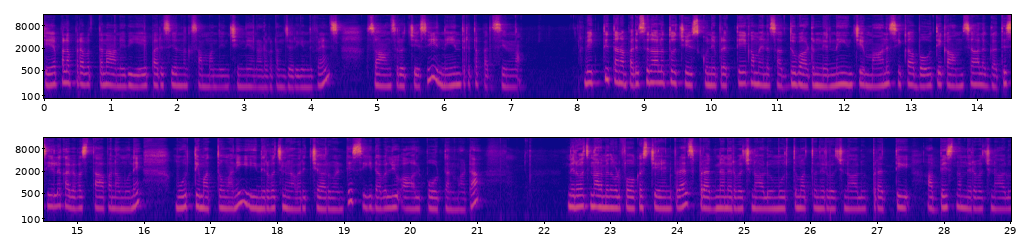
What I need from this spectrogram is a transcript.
చేపల ప్రవర్తన అనేది ఏ పరిశీలనకు సంబంధించింది అని అడగడం జరిగింది ఫ్రెండ్స్. సో ఆన్సర్ వచ్చేసి నియంత్రిత పరిశీలన. వ్యక్తి తన పరిసరాలతో చేసుకునే ప్రత్యేకమైన సర్దుబాటును నిర్ణయించే మానసిక భౌతిక అంశాల గతిశీలక వ్యవస్థాపనమునే మూర్తిమత్వం అని ఈ నిర్వచనం ఎవరిచ్చారు అంటే సిడబ్ల్యూ ఆల్ పోర్ట్ అనమాట నిర్వచనాల మీద కూడా ఫోకస్ చేయండి ఫ్రెండ్స్. ప్రజ్ఞ నిర్వచనాలు మూర్తిమత్వ నిర్వచనాలు ప్రతి అభ్యసనం నిర్వచనాలు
